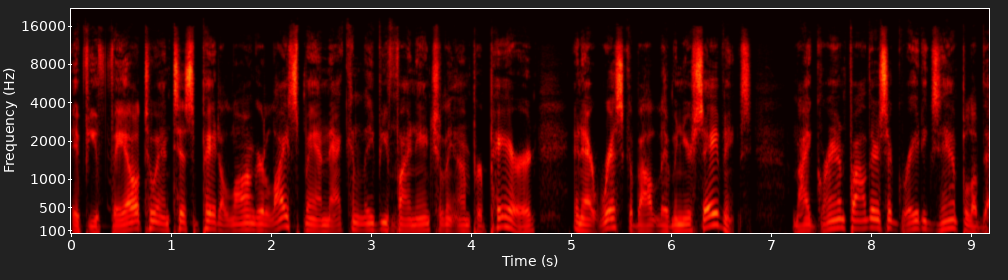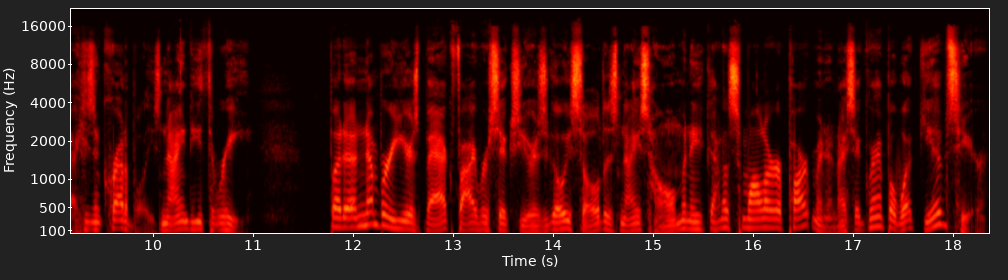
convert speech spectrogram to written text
If you fail to anticipate a longer lifespan, that can leave you financially unprepared and at risk of outliving your savings. My grandfather's a great example of that. He's incredible. He's 93. But a number of years back, five or six years ago, he sold his nice home and he got a smaller apartment. And I said, Grandpa, what gives here?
